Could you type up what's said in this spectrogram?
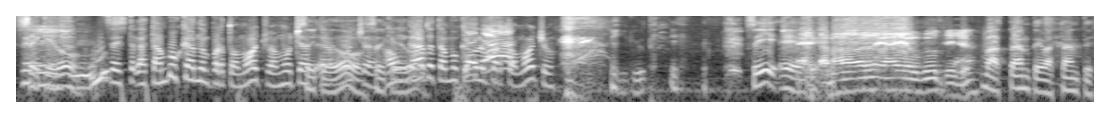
se quedó. Se est- la están buscando en Puerto Mocho. A, muchas, Se a quedó, muchas- se a un quedó. gato están buscando en Puerto Mocho. Sí, eh, de Guti, ¿eh? Bastante, bastante.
